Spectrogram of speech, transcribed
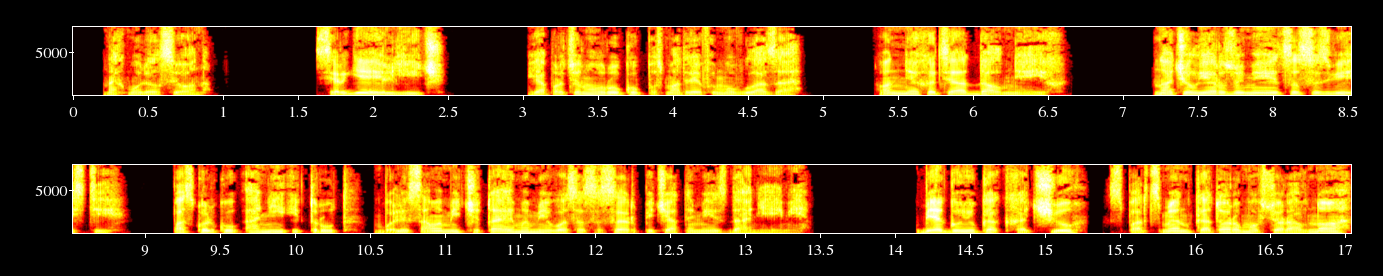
— нахмурился он. «Сергей Ильич». Я протянул руку, посмотрев ему в глаза. Он нехотя отдал мне их. Начал я, разумеется, с «Известий», поскольку они и труд были самыми читаемыми в СССР печатными изданиями. Бегаю как хочу, спортсмен, которому все равно,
